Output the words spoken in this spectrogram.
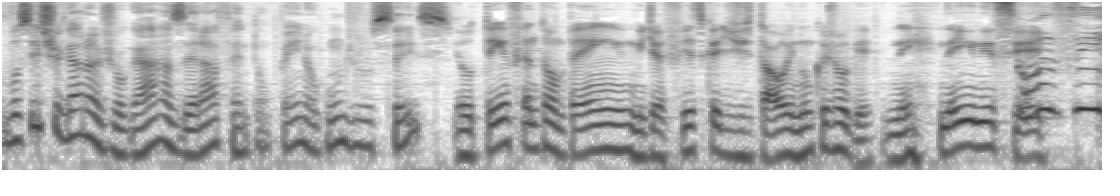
Vocês chegaram a jogar, a zerar Phantom Pain? Algum de vocês? Eu tenho Phantom Pain, mídia física e digital e nunca joguei. Nem, nem iniciei. Como assim?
